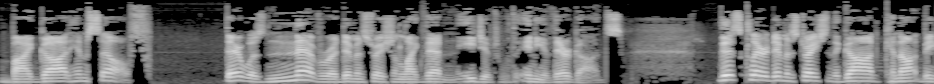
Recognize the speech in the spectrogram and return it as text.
by God Himself. There was never a demonstration like that in Egypt with any of their gods. This clear demonstration that God cannot be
